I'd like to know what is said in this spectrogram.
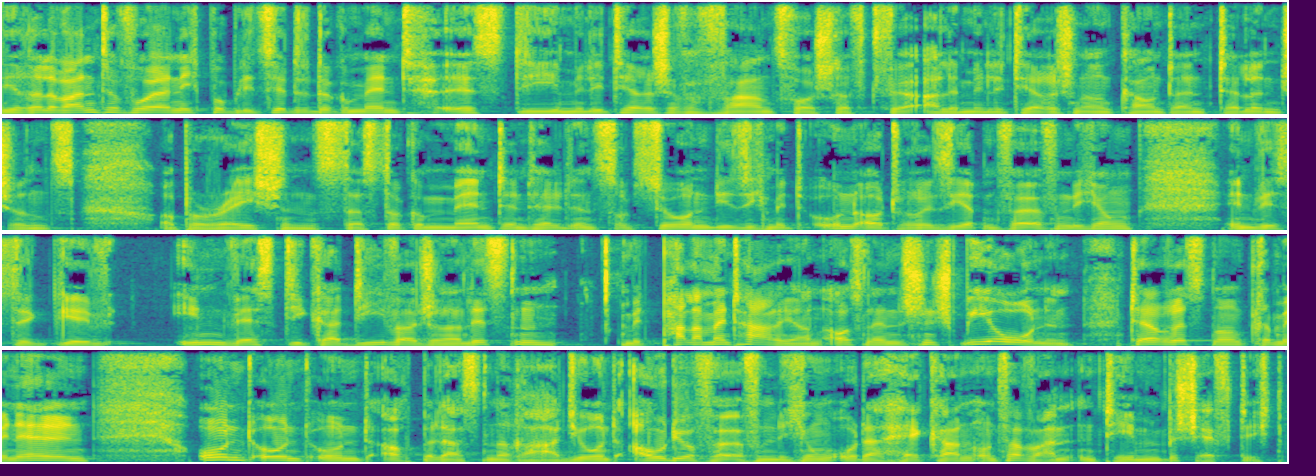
Die relevante, vorher nicht publizierte Dokument ist die militärische Verfahrensvorschrift für alle militärischen und Counterintelligence Operations. Das Dokument enthält Instruktionen, die sich mit unautorisierten Veröffentlichungen, investigativer Journalisten mit Parlamentariern, ausländischen Spionen, Terroristen und Kriminellen und, und, und auch belastende Radio- und Audioveröffentlichungen oder Hackern und verwandten Themen beschäftigt.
